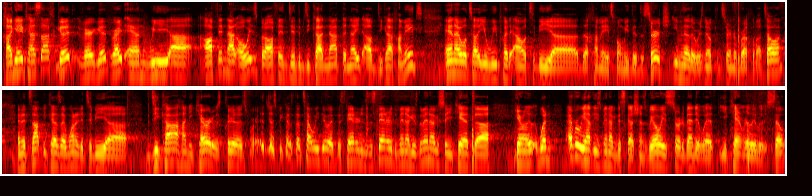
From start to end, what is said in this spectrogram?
Chagei Pesach, good, very good, right? And we uh, often, not always, but often did the bdika not the night of bdika chametz. And I will tell you, we put out the uh, the chametz when we did the search, even though there was no concern of bracha vatala. And it's not because I wanted it to be uh, bdika hanikeret. It was clear that it's for. It's just because that's how we do it. The standard is the standard. The minhag is the minhag. So you can't uh, you can't really. Whenever we have these minhag discussions, we always sort of end it with you can't really lose. So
